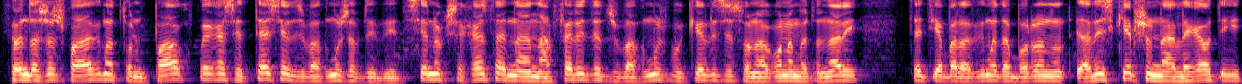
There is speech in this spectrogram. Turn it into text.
φέροντας ως παράδειγμα τον Πάοκ που έχασε τέσσερις βαθμούς από τη διαιτησία, ενώ ξεχάσατε να αναφέρετε τους βαθμούς που κέρδισε στον αγώνα με τον Άρη. Τέτοια παραδείγματα μπορώ να. Δηλαδή, σκέψουν να έλεγα ότι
